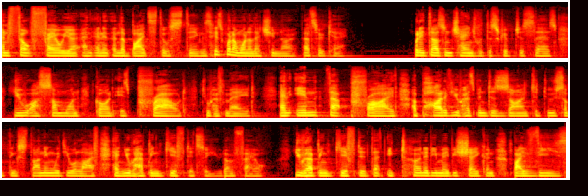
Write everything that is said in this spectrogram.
and felt failure and, and, and the bite still stings. Here's what I want to let you know that's okay. But it doesn't change what the scripture says. You are someone God is proud to have made. And in that pride, a part of you has been designed to do something stunning with your life, and you have been gifted so you don't fail. You have been gifted that eternity may be shaken by these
